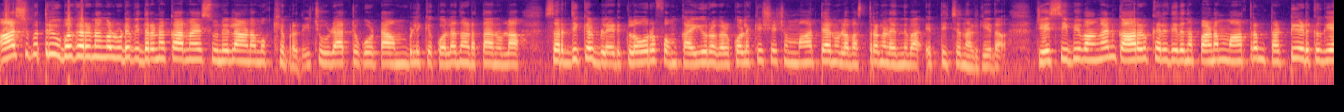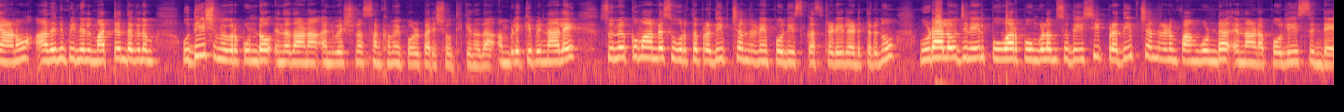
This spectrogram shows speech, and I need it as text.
ആശുപത്രി ഉപകരണങ്ങളുടെ വിതരണക്കാരനായ സുനിലാണ് മുഖ്യപ്രതി. ചൂഴാറ്റുകോട്ട അമ്പിളിക്ക് കൊല നടത്താനുള്ള സർജിക്കൽ ബ്ലേഡ് ക്ലോറോഫോം കയ്യുറകൾ കൊലയ്ക്ക് ശേഷം മാറ്റാനുള്ള വസ്ത്രങ്ങൾ എന്നിവ എത്തിച്ചു നൽകിയത്. ജെ വാങ്ങാൻ കാറിൽ കരുതിയിരുന്ന പണം മാത്രം തട്ടിയെടുക്കുകയാണോ? അതിന് പിന്നിൽ മറ്റെന്തെങ്കിലും ഉദ്ദേശം ഇവർക്കുണ്ടോ എന്നതാണ് അന്വേഷണ സംഘം ഇപ്പോൾ പരിശോധിക്കുന്നത്. അമ്പിളിക്ക് പിന്നാലെ സുനിൽകുമാറിന്റെ സുഹൃത്ത് പ്രദീപ് ചന്ദ്രനെ പോലീസ് കസ്റ്റഡിയിലെടുത്തിരുന്നു ഗൂഢാലോചനയിൽ പൂവാർ പൂങ്കുളം സ്വദേശി പ്രദീപ് ചന്ദ്രനും പങ്കുണ്ട് എന്നാണ് പോലീസിന്റെ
